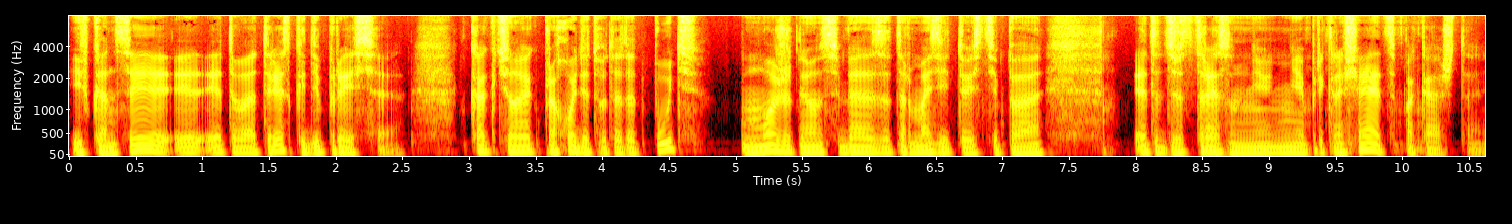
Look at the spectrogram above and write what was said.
и в конце э, этого отрезка депрессия. Как человек проходит вот этот путь, может ли он себя затормозить? То есть, типа, этот же стресс, он не, не прекращается пока что.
